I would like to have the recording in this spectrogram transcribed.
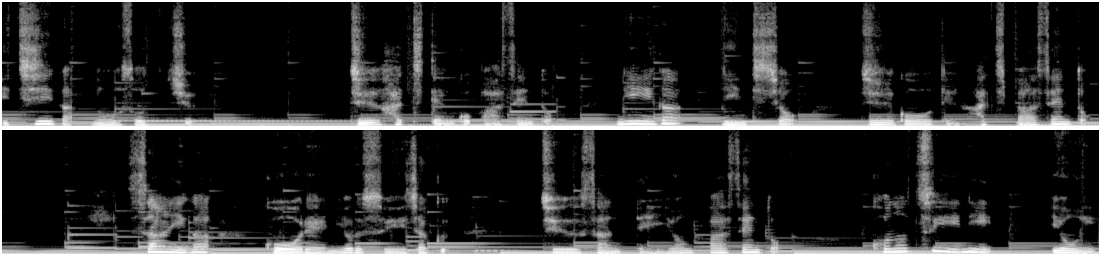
1位が脳卒中。18.5%、2位が認知症。15.8%、3位が高齢による衰弱。13.4%、この次に4位、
